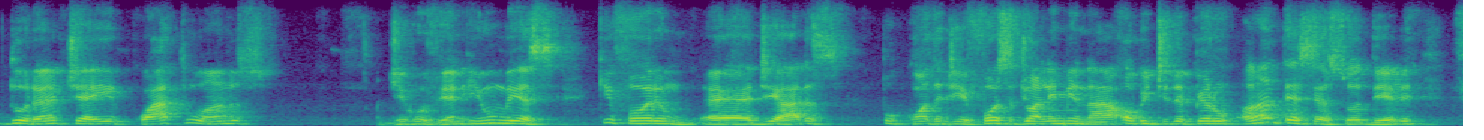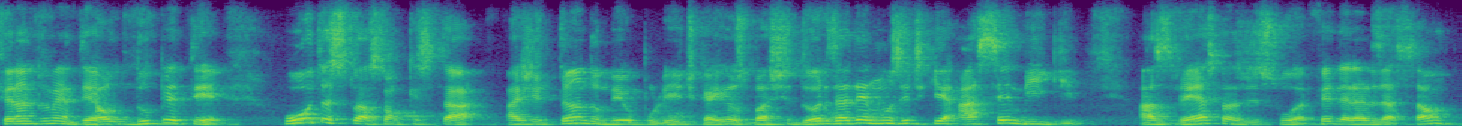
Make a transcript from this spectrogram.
durante aí quatro anos de governo e um mês, que foram é, diárias por conta de força de uma liminar obtida pelo antecessor dele, Fernando Pimentel, do PT. Outra situação que está agitando o meio político e os bastidores é a denúncia de que a CEMIG, às vésperas de sua federalização,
